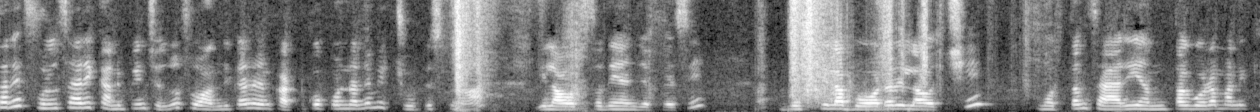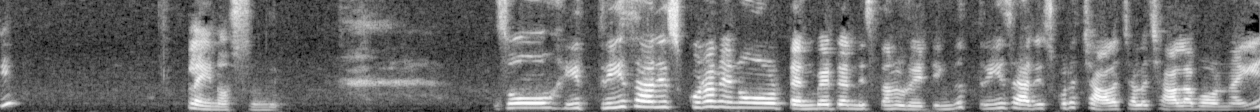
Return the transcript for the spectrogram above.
సరే ఫుల్ శారీ కనిపించదు. సో అందుకని నేను కట్టుకోకుండానే మీకు చూపిస్తున్నా ఇలా వస్తుంది అని చెప్పేసి. జస్ట్ ఇలా బార్డర్ ఇలా వచ్చి మొత్తం శారీ అంతా కూడా మనకి ప్లెయిన్ వస్తుంది. సో ఈ త్రీ శారీస్ కూడా నేను టెన్ బై టెన్ ఇస్తాను రేటింగ్. త్రీ శారీస్ కూడా చాలా చాలా చాలా బాగున్నాయి.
